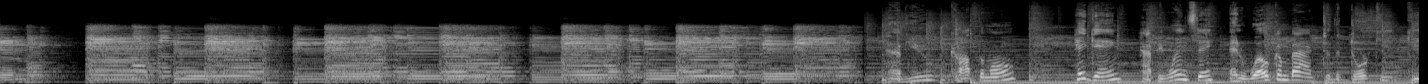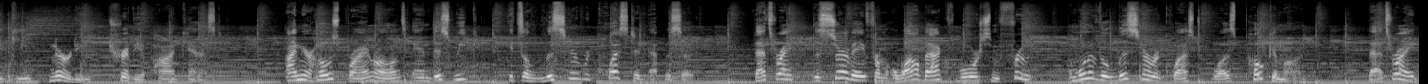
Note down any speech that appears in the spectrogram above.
Have you caught them all? Hey, gang, happy Wednesday, and welcome back to the Dorky, Geeky, Nerdy Trivia Podcast. I'm your host, Brian Rollins, and this week it's a listener requested episode. That's right, the survey from a while back bore some fruit, and one of the listener requests was Pokemon. That's right,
